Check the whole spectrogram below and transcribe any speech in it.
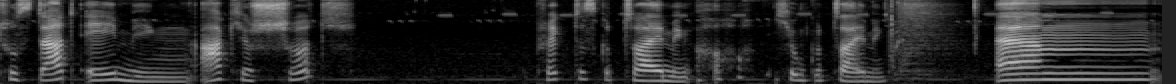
to start aiming. Arc your shot. Practice good timing. Oh, ich und good timing. Um,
